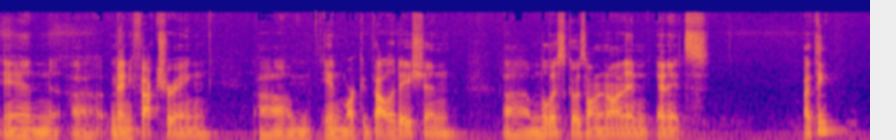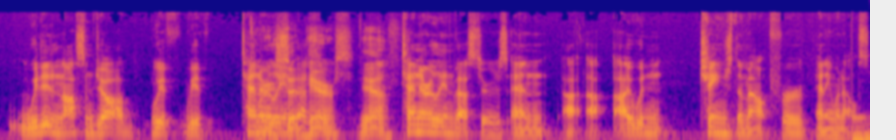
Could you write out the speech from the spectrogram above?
in uh, manufacturing, um, in market validation. Um, the list goes on and on, and, and it's, I think we did an awesome job. We have, we have 10 oh, early investors. Here. Yeah. 10 early investors, and I, I, I wouldn't change them out for anyone else.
